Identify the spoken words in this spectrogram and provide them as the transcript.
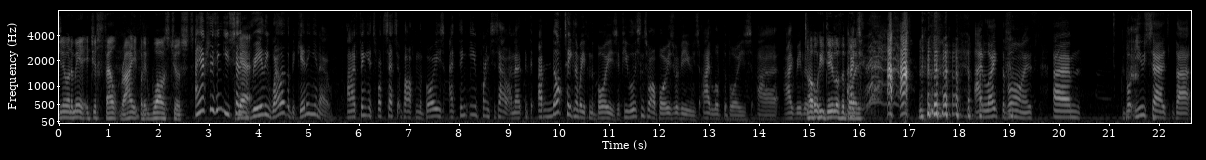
Do you know what I mean? It just felt right, but it was just I actually think you said Yeah. it really well at the beginning, you know. And I think it's what sets it apart from the boys. I think you pointed out, and I, I'm not taking away from the boys. If you listen to our boys reviews, I love the boys. Uh, I really. oh, you do love the I boys. do- I like the boys. Um, but you said that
